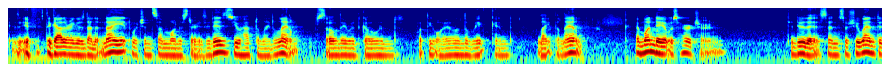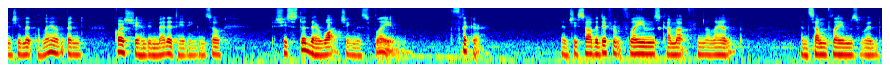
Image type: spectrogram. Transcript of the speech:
if the gathering is done at night, which in some monasteries it is, you have to light a lamp. So they would go and put the oil in the wick and light the lamp. And one day it was her turn to do this, and so she went and she lit the lamp, and of course she had been meditating, and so she stood there watching this flame flicker. And she saw the different flames come up from the lamp and some flames would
